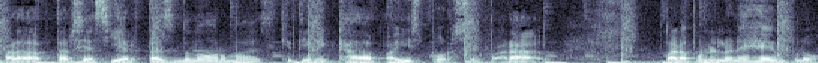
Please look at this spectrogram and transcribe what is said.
para adaptarse a ciertas normas que tiene cada país por separado. Para ponerlo en ejemplo,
